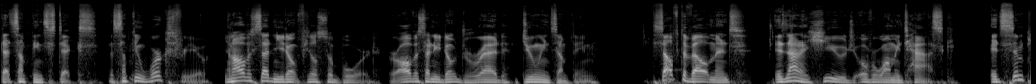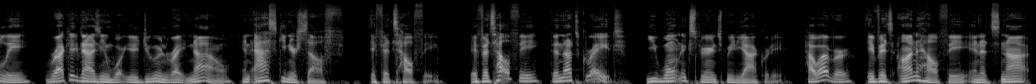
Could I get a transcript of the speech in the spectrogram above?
that something sticks, that something works for you. And all of a sudden, you don't feel so bored, or all of a sudden, you don't dread doing something. Self development is not a huge, overwhelming task. It's simply recognizing what you're doing right now and asking yourself if it's healthy. If it's healthy, then that's great. You won't experience mediocrity. However, if it's unhealthy and it's not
